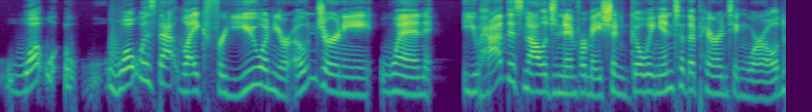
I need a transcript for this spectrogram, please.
what what was that like for you on your own journey when you had this knowledge and information going into the parenting world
